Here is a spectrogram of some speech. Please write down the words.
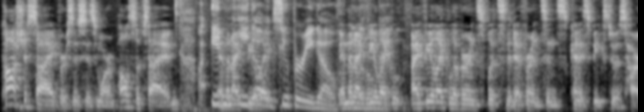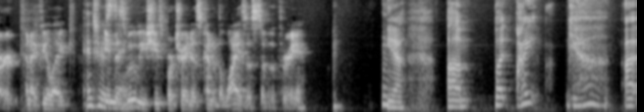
cautious side versus his more impulsive side. Uh, in and then I ego feel like, and super ego. And then I feel bit. like I feel like Laverne splits the difference and kind of speaks to his heart. And I feel like in this movie she's portrayed as kind of the wisest of the three. Yeah, um, but I yeah. Uh,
